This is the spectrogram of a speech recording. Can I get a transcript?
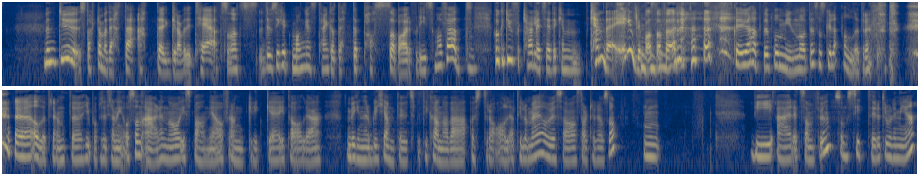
Men du starta med dette etter graviditet. sånn at Det er jo sikkert mange som tenker at dette passer bare for de som har født. Mm. Kan ikke du fortelle litt, Seide, hvem, hvem det egentlig passer for? Skal jeg hatt det på min måte, så skulle alle trent eh, alle trent eh, hiphop-trening. Og sånn er det nå i Spania og Frankrike, Italia. De begynner å bli kjempeutslitt i Canada, Australia til og med, og USA starter det også. Mm. Vi er et samfunn som sitter utrolig mye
